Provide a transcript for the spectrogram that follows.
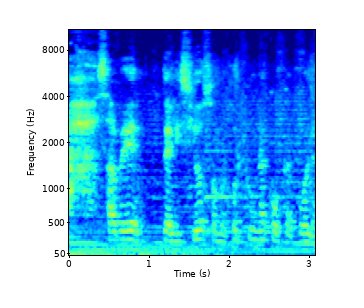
Ah, sabe delicioso, mejor que una Coca-Cola.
